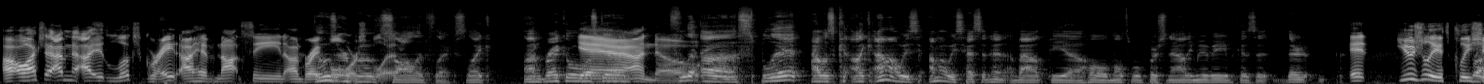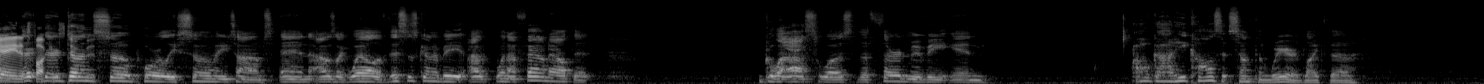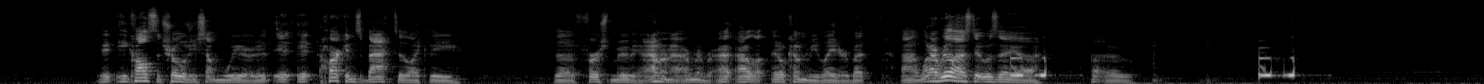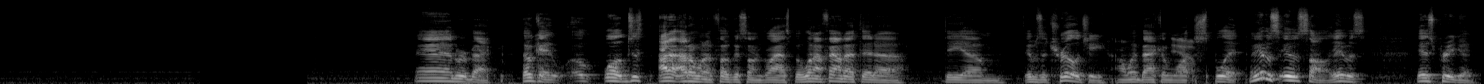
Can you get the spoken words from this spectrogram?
Uh, oh, actually, I'm. I, it looks great. I have not seen Unbreakable Those are or both Split. solid flicks. Like Unbreakable. Yeah, I know. Fli- uh, Split. I was like, I'm always, I'm always hesitant about the uh, whole multiple personality movie because it, they're Usually it's cliche right, and it's they're, fucking they're done so poorly so many times, and I was like, well, if this is gonna be, I, when I found out that Glass was the third movie in, oh god, he calls it something weird, like the. It, he calls the trilogy something weird. It, it it harkens back to like the the first movie. I don't know. I remember. I, I'll, it'll come to me later. But uh, when I realized it was a, uh oh. And we're back. Okay. Well, just I, don't- I don't want to focus on Glass, but when I found out that uh the um it was a trilogy, I went back and Yeah. watched Split. And it was it was solid. It was it was pretty good.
